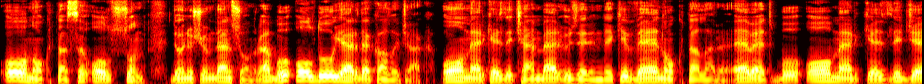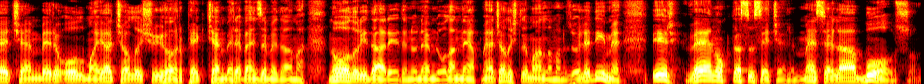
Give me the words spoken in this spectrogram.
O noktası olsun. Dönüşümden sonra bu olduğu yerde kalacak. O merkezli çember üzerindeki V noktaları. Evet bu O merkezli C çemberi olmaya çalışıyor. Pek çembere benzemedi ama ne olur idare edin. Önemli olan ne yapmaya çalıştığımı anlamanız öyle değil mi? Bir V noktası seçelim. Mesela bu olsun.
